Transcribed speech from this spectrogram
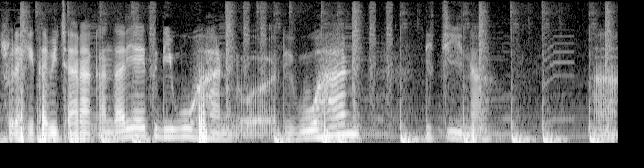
sudah kita bicarakan tadi yaitu di Wuhan. Di Wuhan di Cina. Nah,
